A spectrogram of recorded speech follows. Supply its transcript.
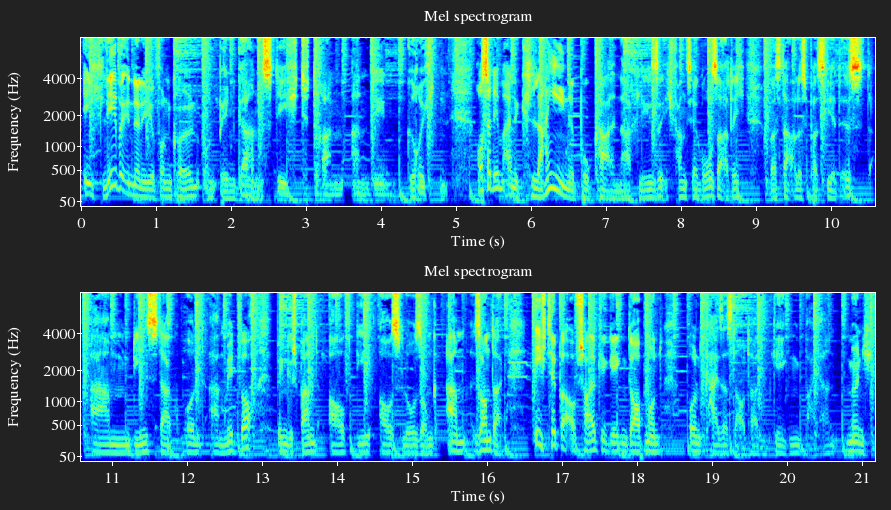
Ich lebe in der Nähe von Köln und bin ganz dicht dran an den Gerüchten. Außerdem eine kleine Pokalnachlese. Ich fand es ja großartig, was da alles passiert ist am Dienstag und am Mittwoch. Bin gespannt auf die Auslosung am Sonntag. Ich tippe auf Schalke gegen Dortmund und Kaiserslautern gegen Bayern München.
